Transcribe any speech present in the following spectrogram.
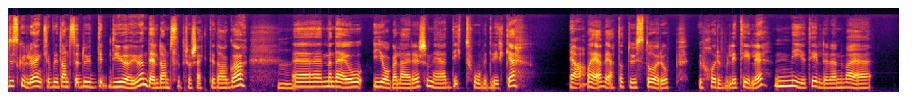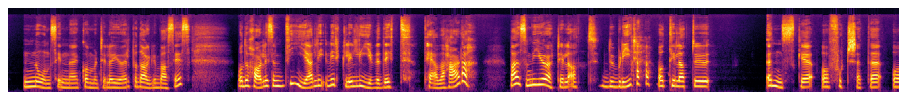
Du skulle jo egentlig bli danser, du, du gjør jo en del danseprosjekt i dag òg. Mm. Eh, men det er jo yogalærer som er ditt hovedvirke. Ja. Og jeg vet at du står opp uhorvelig tidlig. Mye tidligere enn hva jeg noensinne kommer til å gjøre på daglig basis. Og du har liksom via li virkelig livet ditt til det her, da. Hva er det som gjør til at du blir, og til at du ønsker å fortsette å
